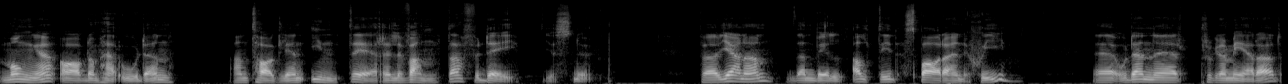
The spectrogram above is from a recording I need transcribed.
många av de här orden antagligen inte är relevanta för dig just nu för hjärnan, den vill alltid spara energi eh, och den är programmerad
